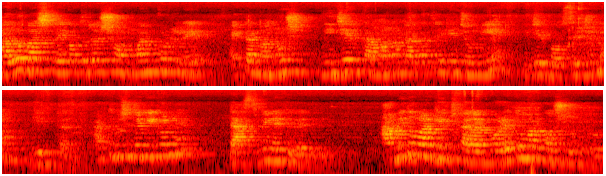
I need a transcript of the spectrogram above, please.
ভালোবাসলে কতটা সম্মান করলে একটা মানুষ নিজের কামানো টাকা থেকে জমিয়ে নিজের বসের জন্য গিফট আনে আর তুমি সেটা কি করলে? ডাস্টবিনে ফেলে দিলে। আমি তোমার গিফট ফেলার পরে তোমার কষ্ট হলো।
